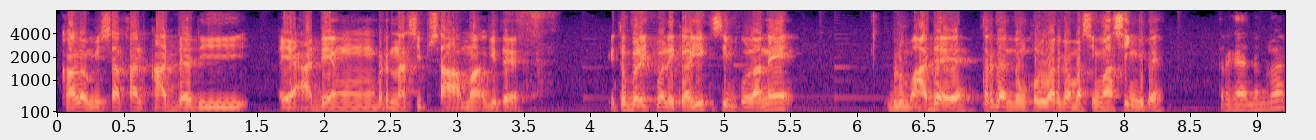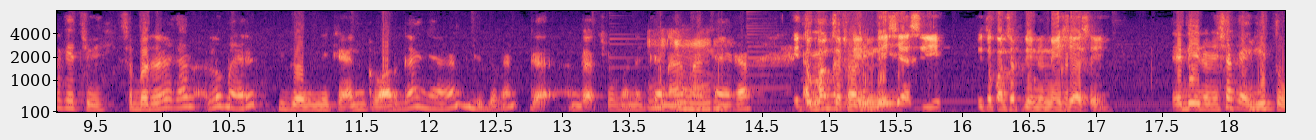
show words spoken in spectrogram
kalau misalkan ada di ya ada yang bernasib sama gitu ya. Itu balik-balik lagi kesimpulannya belum ada ya, tergantung keluarga masing-masing gitu ya. tergantung keluarga cuy sebenarnya kan lu merit juga nikahin keluarganya kan gitu kan nggak nggak cuma nikahin Mm-mm. anaknya kan Itu Emang konsep di kecuali di- Indonesia sih. Itu konsep di Indonesia sih. eh di Indonesia kayak gitu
